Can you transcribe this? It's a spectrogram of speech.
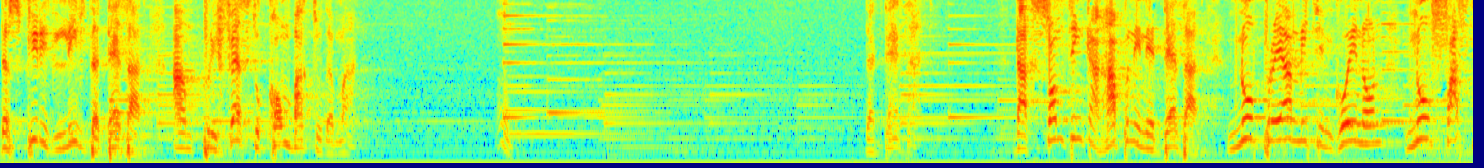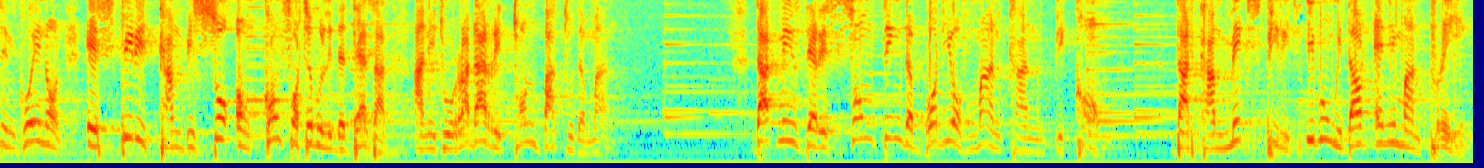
the spirit leaves the desert and prefers to come back to the man. Hmm. the desert that something can happen in a desert. No prayer meeting going on no fasting going on. A spirit can be so uncomfortable in the desert and it will rather return back to the man. That means there is something the body of man can become that can make spirits even without any man praying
